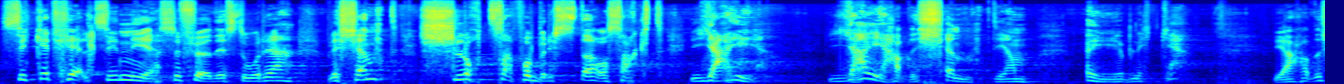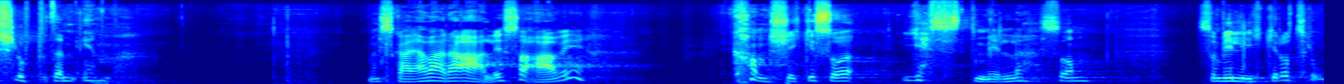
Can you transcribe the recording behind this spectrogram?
sikkert helt siden Jesu fødehistorie ble kjent, slått seg på brystet og sagt 'Jeg, jeg hadde kjent igjen øyeblikket. Jeg hadde sluppet dem inn.' Men skal jeg være ærlig, så er vi kanskje ikke så gjestmilde som, som vi liker å tro.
